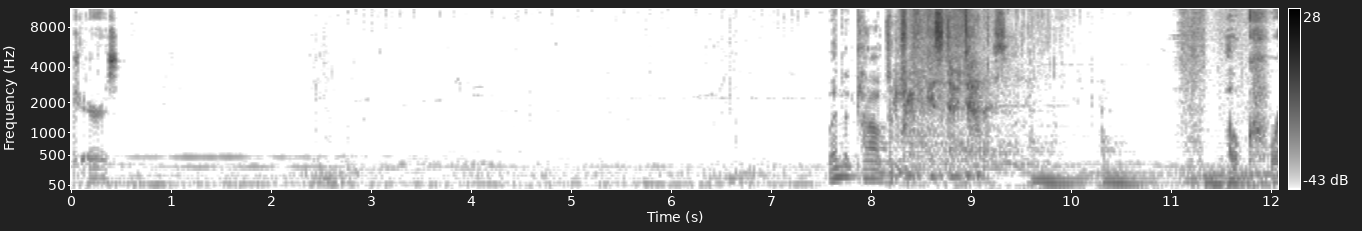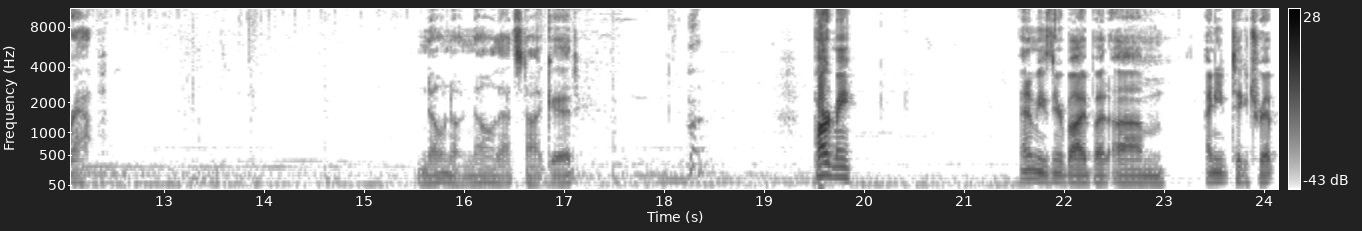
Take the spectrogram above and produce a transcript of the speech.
cares? When the clouds are Petrificus Totalus. Oh crap. No, no, no, that's not good. Pardon me. Enemies nearby, but um I need to take a trip.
